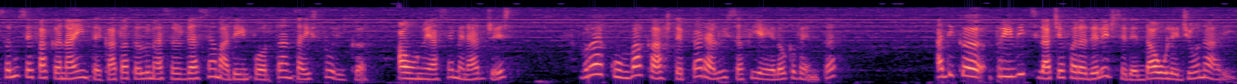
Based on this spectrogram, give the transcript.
să nu se facă înainte ca toată lumea să-și dea seama de importanța istorică a unui asemenea gest, vroia cumva ca așteptarea lui să fie elocventă, adică priviți la ce fără de legi se dedau legionarii.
